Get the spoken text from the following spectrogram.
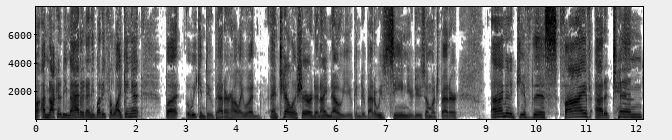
I'm not going to be mad at anybody for liking it, but we can do better, Hollywood. And Taylor Sheridan, I know you can do better. We've seen you do so much better. I'm going to give this 5 out of 10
